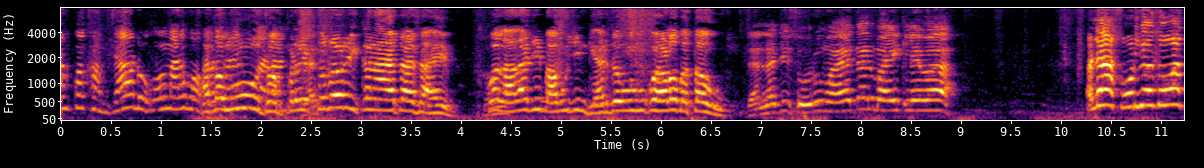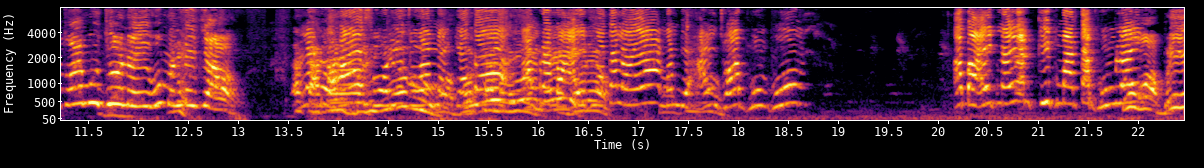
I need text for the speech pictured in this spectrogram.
ઓન કોઈ સમજાવ ડોહો મારો આ તો હું તો રીકણ આયા તા સાહેબ. કોઈ લાલાજી બાબુજી ઘેર જવું હું કોઈ હાલો બતાવું. લાલાજી શોરૂમ આયા તા ને બાઈક લેવા. અને આ સોડિયો જોવા તોય મૂજો નહીં. હું મંડી અલે કાકાને ડોહા ભરી છોડી દેવું. જોવા ને ભરતો આપણે બાઈક નતા લાયા. મન બેહાઈ જો ભૂમ ભૂમ. આ બાઈક નહીં કિક મારતા ફૂમ લઈ હું વાપરી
